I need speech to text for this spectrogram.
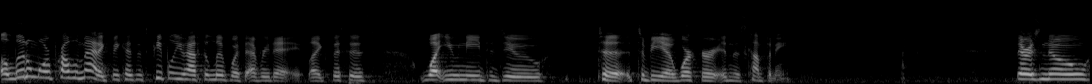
a little more problematic because it's people you have to live with every day. Like this is what you need to do to, to be a worker in this company. There is no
